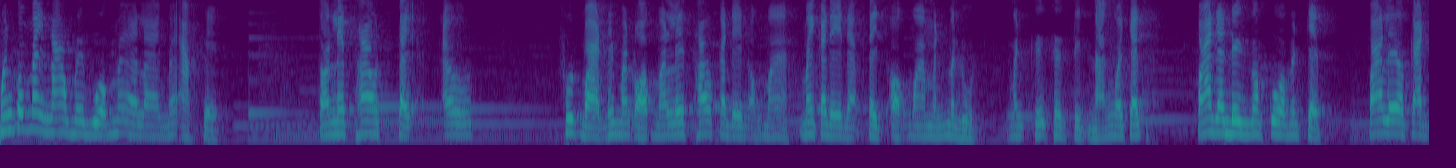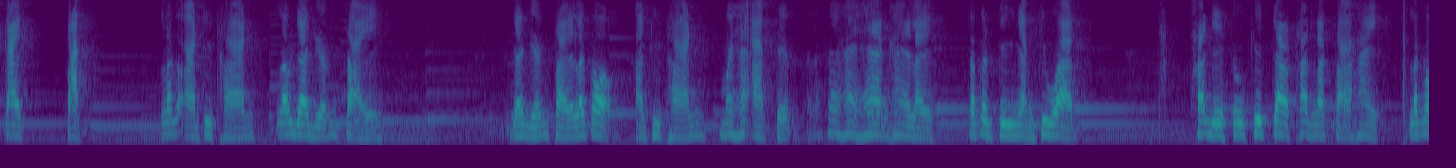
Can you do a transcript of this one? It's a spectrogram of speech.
มันก็ไม่เน่าไม่บวมไม่อะไรไม่อักเสบตอนเล็บเท้าเตะเอา ฟุตบาทให้มันออกมาเล็บเท้ากระเด็นออกมา ไม่กระเด็นอะติดออกมามันมันหลุด มันคือคือติดหนังไว้จะป้าจะดึงก็กลัวมันเจ็บ ป้าเลยเอาการไกลตัด แล้วก็อธิษฐานเรายาเหลืองใส่ยาเหลืองใส่แล้วก็อธิษฐานไม่ให้อักเสบแล้วก็ให้แห้งให้อะไร แล้วก็จริงอย่างที่ว่าพระเยซูคริสต์เจ้าท่านรักษาให้ แล้วก็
